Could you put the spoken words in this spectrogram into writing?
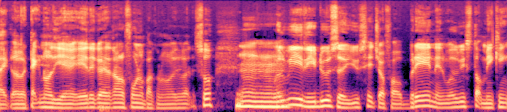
like uh, technology எதுக்கு எதனால ஃபோனை பார்க்கணும் so Mm. will we reduce the usage of our brain and will we stop making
